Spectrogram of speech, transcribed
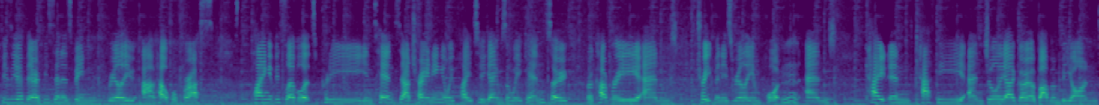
Physiotherapy Centre has been really um, helpful for us. Playing at this level, it's pretty intense, our training, and we play two games a weekend, so recovery and treatment is really important. And Kate and Kathy and Julia go above and beyond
